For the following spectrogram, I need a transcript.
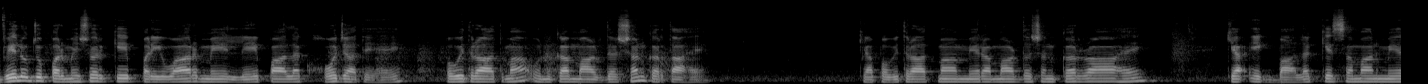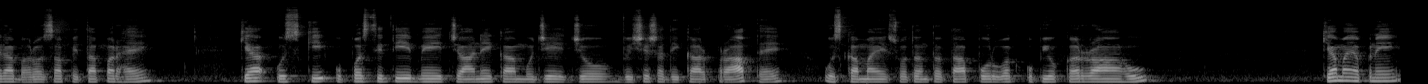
वे लोग जो परमेश्वर के परिवार में ले पालक हो जाते हैं, पवित्र आत्मा उनका मार्गदर्शन करता है। क्या पवित्र आत्मा मेरा मार्गदर्शन कर रहा है? क्या एक बालक के समान मेरा भरोसा पिता पर है? क्या उसकी उपस्थिति में जाने का मुझे जो विशेष अधिकार प्राप्त है, उसका मैं स्वतंत्रता पूर्वक उपयोग कर रहा हूँ? क्या मैं अपने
